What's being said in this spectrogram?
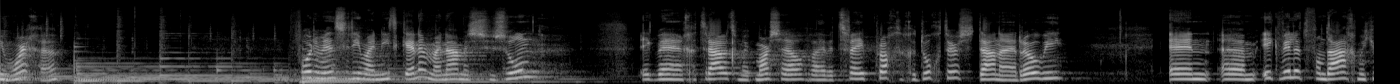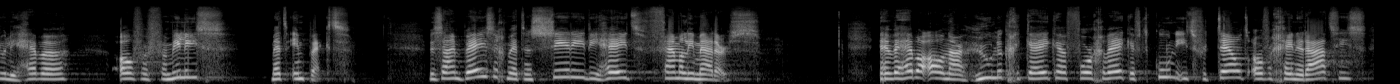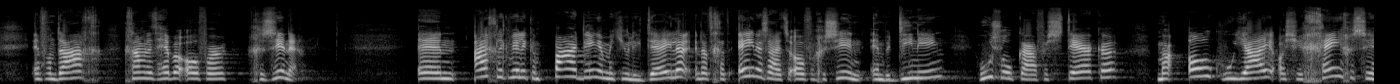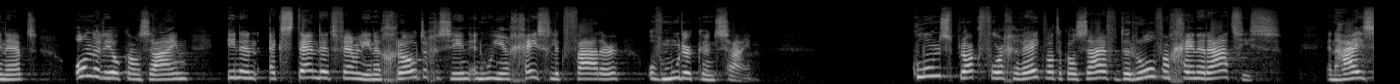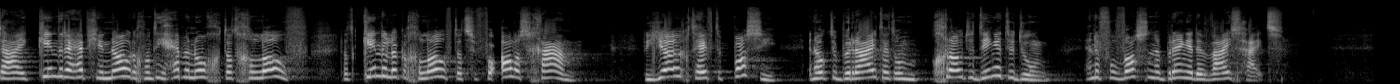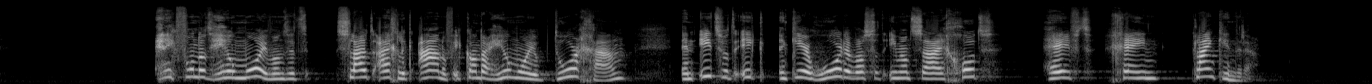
Goedemorgen. Voor de mensen die mij niet kennen, mijn naam is Suzon. Ik ben getrouwd met Marcel. Wij hebben twee prachtige dochters, Dana en Roby. En ehm, ik wil het vandaag met jullie hebben over families met impact. We zijn bezig met een serie die heet Family Matters. En we hebben al naar huwelijk gekeken. Vorige week heeft Koen iets verteld over generaties. En vandaag gaan we het hebben over gezinnen. En eigenlijk wil ik een paar dingen met jullie delen. En dat gaat enerzijds over gezin en bediening, hoe ze elkaar versterken, maar ook hoe jij, als je geen gezin hebt, onderdeel kan zijn in een extended family, in een groter gezin, en hoe je een geestelijk vader of moeder kunt zijn. Koen sprak vorige week, wat ik al zei, over de rol van generaties. En hij zei: Kinderen heb je nodig, want die hebben nog dat geloof, dat kinderlijke geloof, dat ze voor alles gaan. De jeugd heeft de passie en ook de bereidheid om grote dingen te doen. En de volwassenen brengen de wijsheid. En ik vond dat heel mooi, want het sluit eigenlijk aan, of ik kan daar heel mooi op doorgaan. En iets wat ik een keer hoorde was dat iemand zei: God heeft geen kleinkinderen.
